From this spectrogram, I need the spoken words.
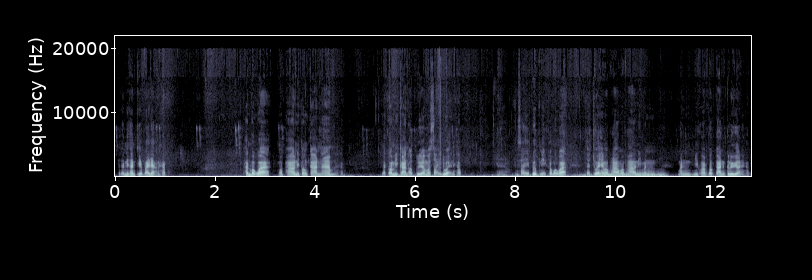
แต่ตอนนี้ท่านเก็บไว้แล้วนะครับ ท่านบอกว่ามะพร้าวนี่ต้องการน้ำนะครับ แล้วก็มีการเอาเกลือมาใส่ด้วยนะครับ ใส่ปุ๊บนี่เขาบอกว่าจะช่วยให้มะพร้าวมะพร้าวนี่มันมันมีความต้องการเกลือนะครับ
